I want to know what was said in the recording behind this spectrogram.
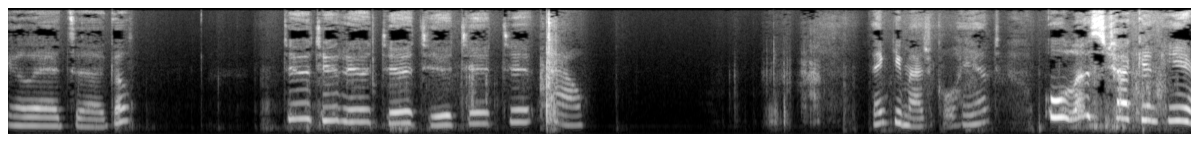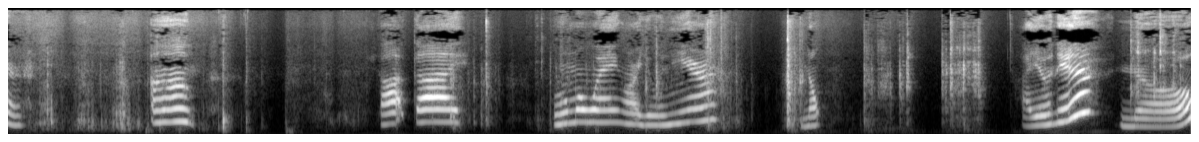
okay, let's uh, go. Do do do do do do do. Ow. Thank you, magical hand. Oh, let's check in here. Um, shot guy, boomerang, are you in here? Nope. Are you in here? No.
